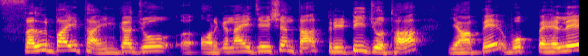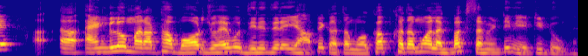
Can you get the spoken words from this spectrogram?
सलबाई था, इनका जो ऑर्गेनाइजेशन था ट्रीटी जो था, यहाँ पे वो पहले एंग्लो मराठा वॉर जो है वो धीरे धीरे यहाँ पे खत्म हुआ। कब खत्म हुआ? लगभग 1782 में।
